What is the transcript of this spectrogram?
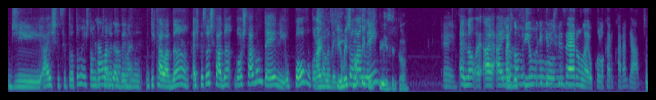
de, ai, esqueci totalmente o nome do planeta dele, de Caladan. As pessoas de Caladan gostavam dele, o povo Mas gostava no dele. filme isso então, não fica além explícito. É. É, não, é- aí Mas no filme, não- o que, não que eles fizeram, Léo? Colocaram o cara gato.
